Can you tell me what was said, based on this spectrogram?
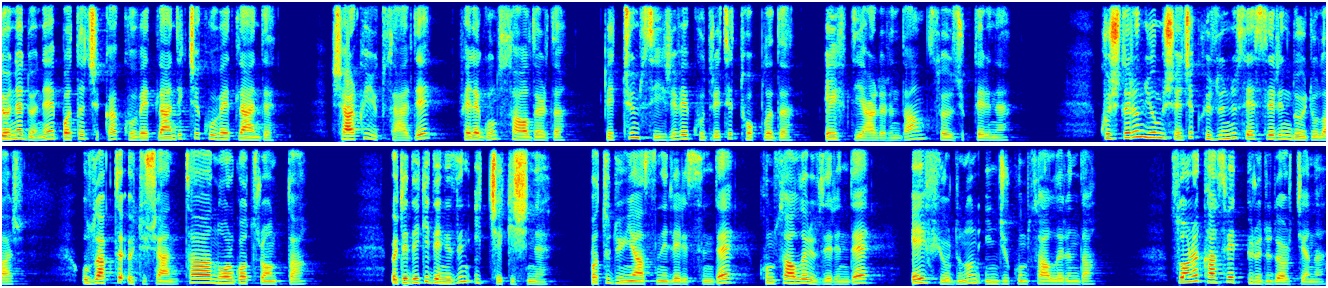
Döne döne bata çıka kuvvetlendikçe kuvvetlendi. Şarkı yükseldi, Felagund saldırdı ve tüm sihri ve kudreti topladı elf diyarlarından sözcüklerine. Kuşların yumuşacık hüzünlü seslerini duydular. Uzakta ötüşen ta Norgothrond'da. Ötedeki denizin iç çekişini, batı dünyasının ilerisinde, kumsallar üzerinde, elf yurdunun inci kumsallarında. Sonra kasvet bürüdü dört yanı.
